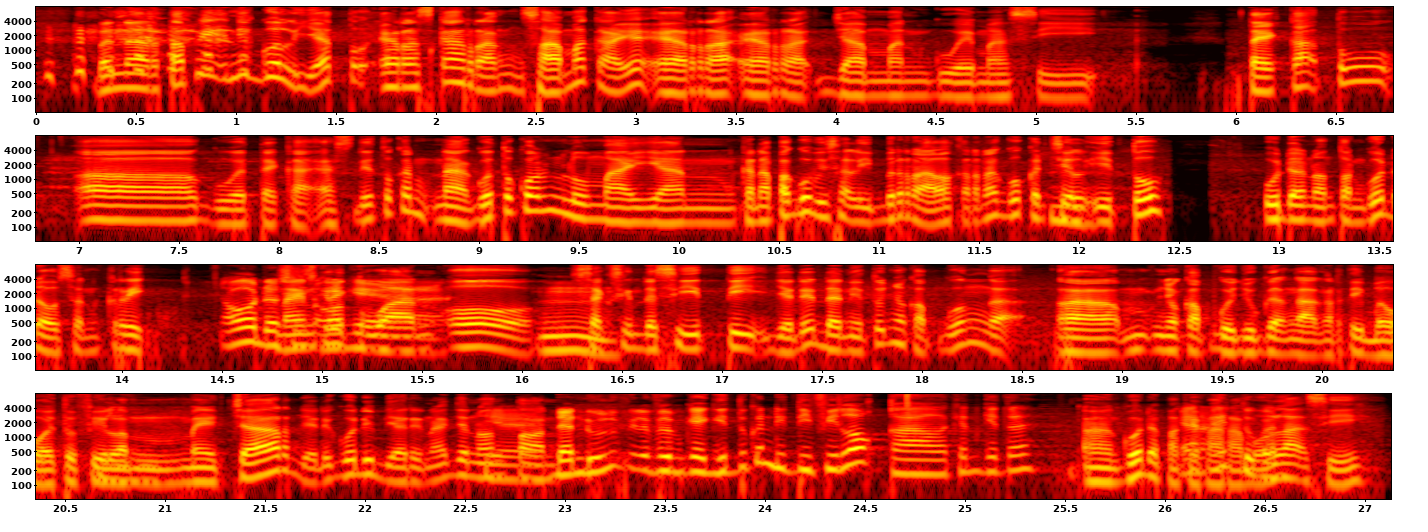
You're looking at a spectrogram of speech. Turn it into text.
Benar, tapi ini gue lihat tuh era sekarang sama kayak era-era zaman gue masih TK tuh eh gue TK SD tuh kan nah gue tuh kan lumayan kenapa gue bisa liberal karena gue kecil itu udah nonton gue Dawson Creek Oh, udah Creek ya. 90210 oh Hmm. Sex in the City jadi dan itu nyokap gue nggak eh, nyokap gue juga nggak ngerti bahwa itu film mature jadi gue dibiarin aja Iya, nonton Dan dulu film-film kayak gitu kan di TV lokal kan kita. gue udah pakai parabola sih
